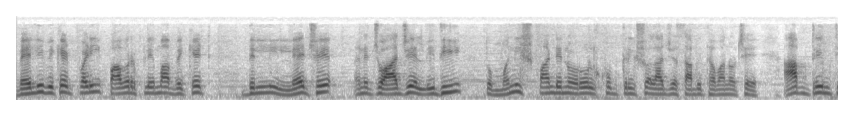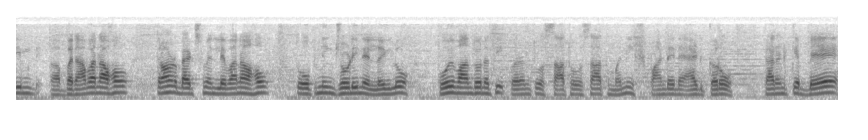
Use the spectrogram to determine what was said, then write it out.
વહેલી વિકેટ પડી પાવર પ્લેમાં વિકેટ દિલ્હી લે છે અને જો આજે લીધી, તો મનીષ પાંડેનો રોલ ખૂબ ક્રિશિયલ આજે સાબિત થવાનો છે. આપ ડ્રીમ ટીમ બનાવવાના હો, ત્રણ બેટ્સમેન લેવાના હો, તો ઓપનિંગ જોડીને લઈ લો, કોઈ વાંધો નથી, પરંતુ સાથોસાથ મનીષ પાંડેને એડ કરો. કારણ કે બે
